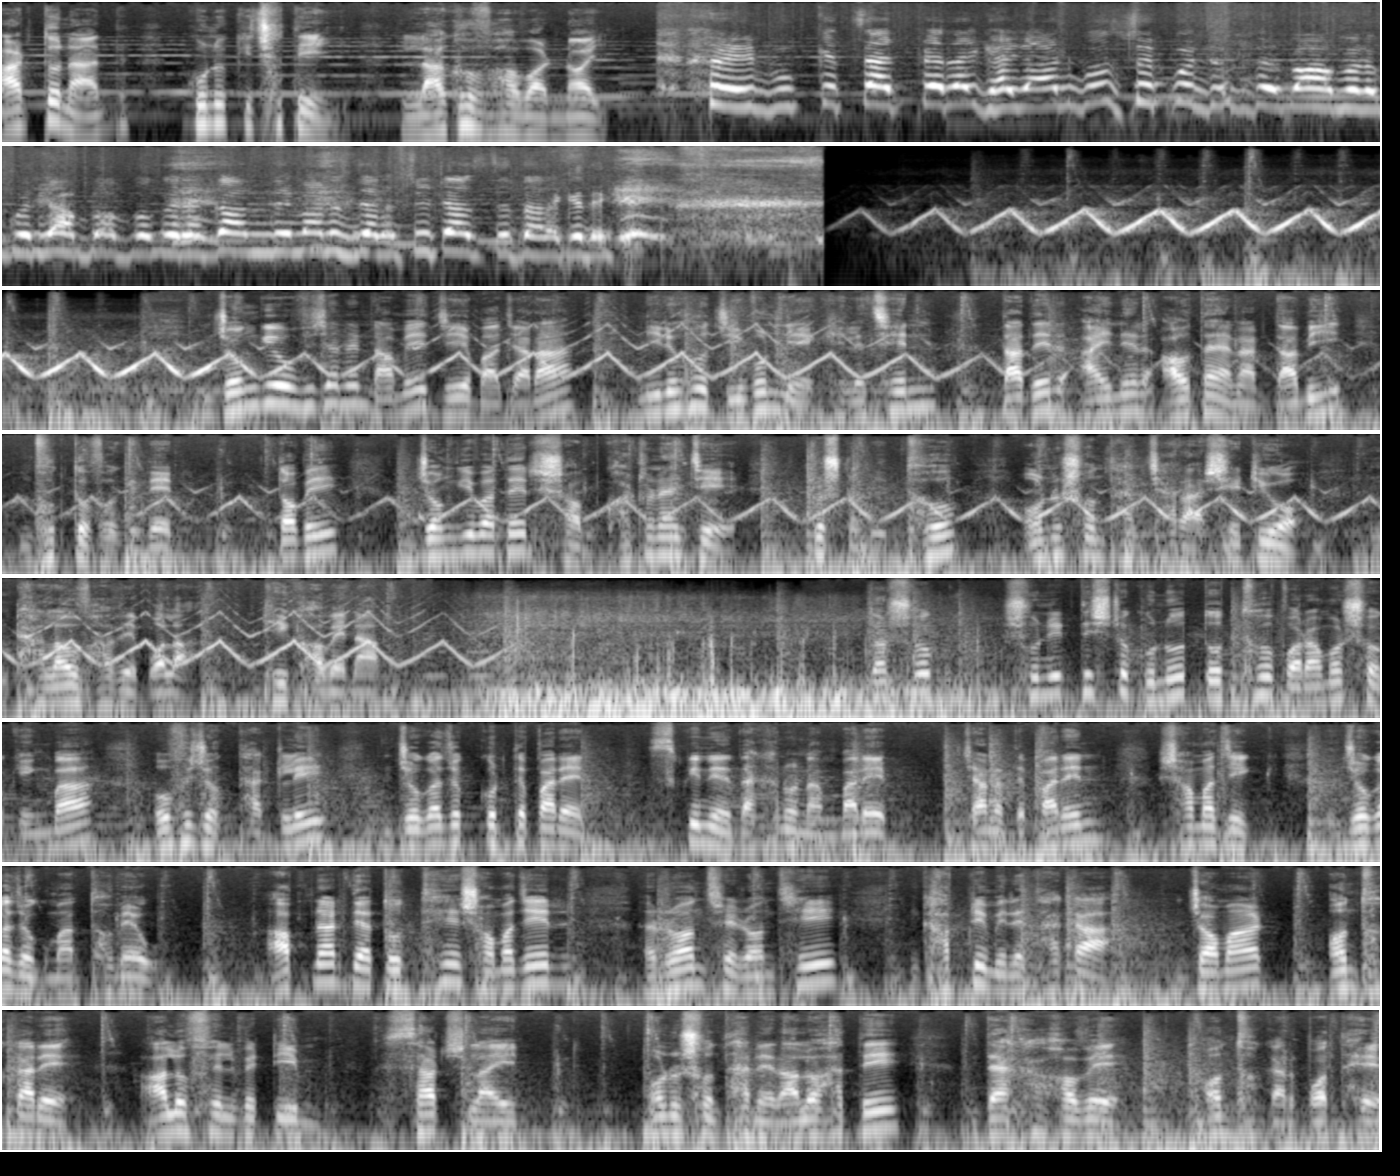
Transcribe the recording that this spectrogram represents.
আর্তনাদ কোনো কিছুতেই লাঘব হওয়ার নয়। এই আট বছর পর্যন্ত বাবা মনে করি আব্বা আব্বা করে মানুষ যারা ছুটে আসছে তারাকে দেখে। জঙ্গি অভিযানের নামে যে বা যারা নিরীহ জীবন নিয়ে খেলেছেন, তাদের আইনের আওতায় আনার দাবি ভুক্তভোগীদের। তবে জঙ্গিবাদের সব ঘটনায় যে প্রশ্নবিদ্ধ, অনুসন্ধান ছাড়া সেটিও ঢালাওভাবে বলা ঠিক হবে না। দর্শক সুনির্দিষ্ট কোনো তথ্য, পরামর্শ কিংবা অভিযোগ থাকলে যোগাযোগ করতে পারেন। স্ক্রিনে দেখানো নাম্বারে জানাতে পারেন সামাজিক যোগাযোগ মাধ্যমেও। আপনার দেয়া তথ্যে সমাজের রন্ধ্রে রন্ধ্রে ঘাপটি মেরে থাকা জমাট, অন্ধকারে আলো ফেলবে টিম সার্চ লাইট অনুসন্ধানের আলো হাতে দেখা হবে অন্ধকার পথে।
